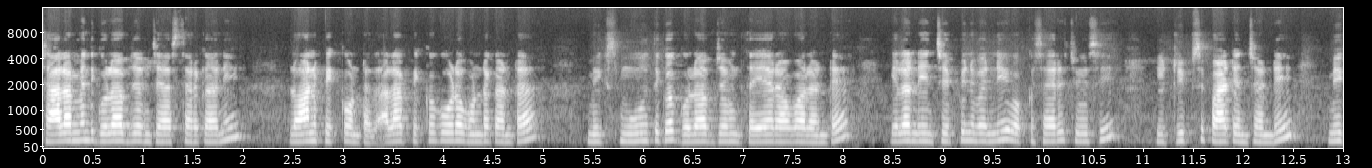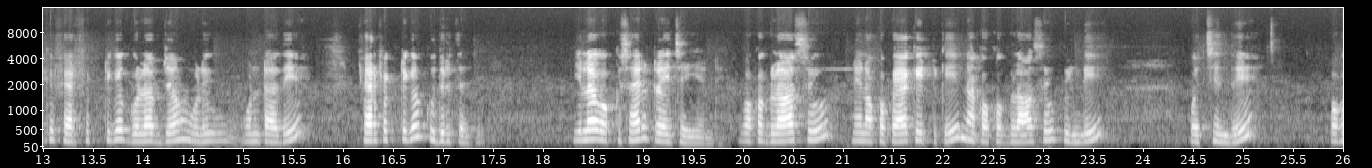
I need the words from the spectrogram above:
చాలామంది గులాబ్ జామ్ చేస్తారు కానీ లోన పిక్క ఉంటుంది. అలా పిక్క కూడా ఉండకుండా మీకు స్మూత్గా గులాబ్ జామ్ తయారవ్వాలంటే ఇలా నేను చెప్పినవన్నీ ఒక్కసారి చూసి ఈ ట్రిప్స్ పాటించండి. మీకు పర్ఫెక్ట్గా గులాబ్ జామ్ ఉడి ఉంటుంది. పర్ఫెక్ట్గా కుదురుతుంది. ఇలా ఒక్కసారి ట్రై చేయండి ఒక గ్లాసు నేను ఒక ప్యాకెట్కి నాకు ఒక గ్లాసు పిండి వచ్చింది. ఒక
